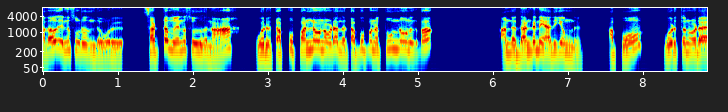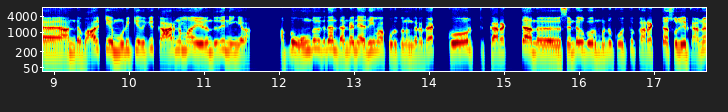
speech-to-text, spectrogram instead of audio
அதாவது என்ன சொல்றது இந்த ஒரு சட்டம் என்ன சொல்லுதுன்னா ஒரு தப்பு பண்ணவனை விட அந்த தப்பு பண்ண தூண்டினவனுக்கு தான் அந்த தண்டனை அதிகம்னு. அப்போ ஒருத்தனோட அந்த வாழ்க்கையை முடிக்கிறதுக்கு காரணமா இருந்தது நீங்க தான். அப்போ உங்களுக்கு தான் தண்டனை அதிகமாக கொடுக்கணுங்கிறத கோர்ட் கரெக்டாக அந்த சென்ட்ரல் கவர்மெண்ட்டும் கோர்ட்டும் கரெக்டாக சொல்லியிருக்காங்க.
